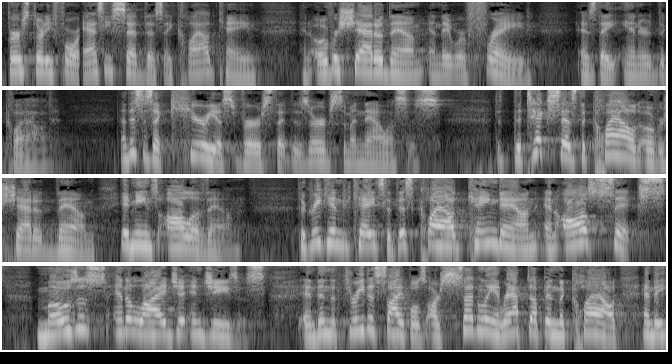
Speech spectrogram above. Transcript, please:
Verse 34 As he said this, a cloud came and overshadowed them, and they were afraid as they entered the cloud. Now, this is a curious verse that deserves some analysis. The text says the cloud overshadowed them, it means all of them. The Greek indicates that this cloud came down, and all six Moses and Elijah and Jesus. And then the three disciples are suddenly wrapped up in the cloud and they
